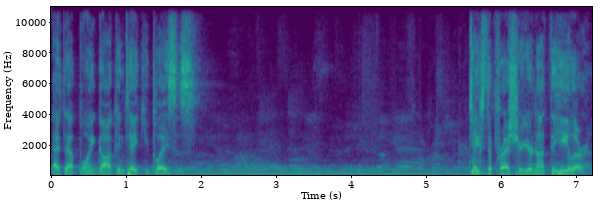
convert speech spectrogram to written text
At that point, God can take you places. Takes the pressure, you're not the healer.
